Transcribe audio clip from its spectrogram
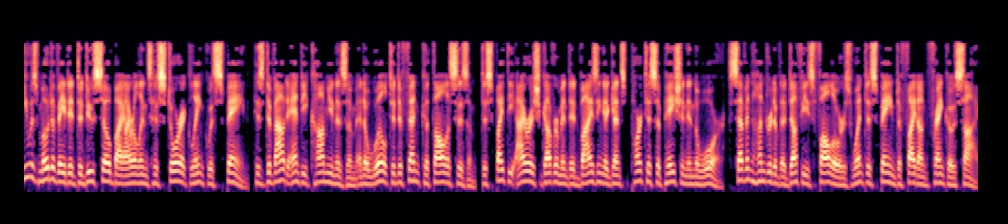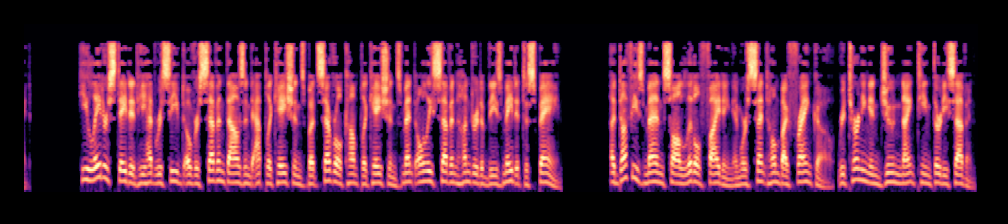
He was motivated to do so by Ireland's historic link with Spain, his devout anti-communism and a will to defend Catholicism. Despite the Irish government advising against participation in the war, 700 of O'Duffy's followers went to Spain to fight on Franco's side. He later stated he had received over 7,000 applications but several complications meant only 700 of these made it to Spain. O'Duffy's men saw little fighting and were sent home by Franco, returning in June 1937.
